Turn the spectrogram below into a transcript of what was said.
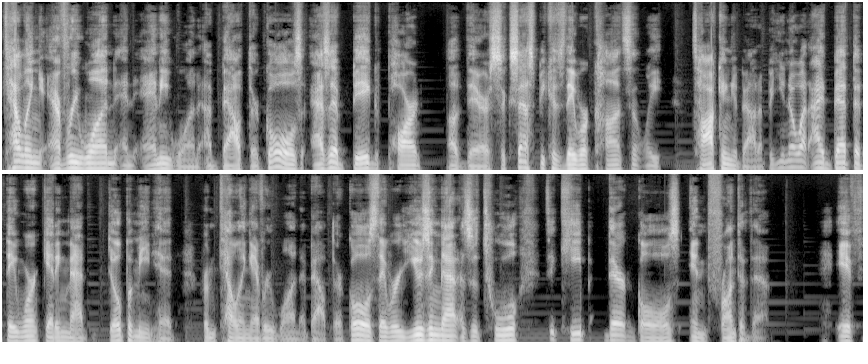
telling everyone and anyone about their goals as a big part of their success because they were constantly talking about it. But you know what? I bet that they weren't getting that dopamine hit from telling everyone about their goals. They were using that as a tool to keep their goals in front of them if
